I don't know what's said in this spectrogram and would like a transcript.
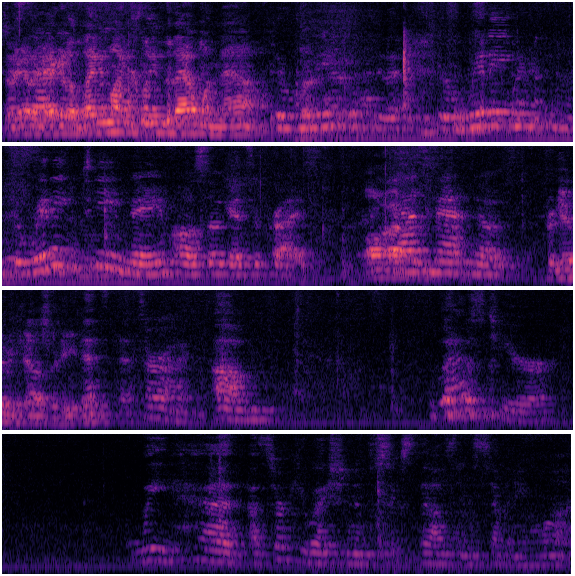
So I gotta, I gotta lay my claim to that one now. the winning, the winning, the winning team name also gets a prize, All right. as Matt knows. Forgive me, Counselor Heaton. That's, that's all right. Um, Last year, we had a circulation of six thousand seventy-one.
